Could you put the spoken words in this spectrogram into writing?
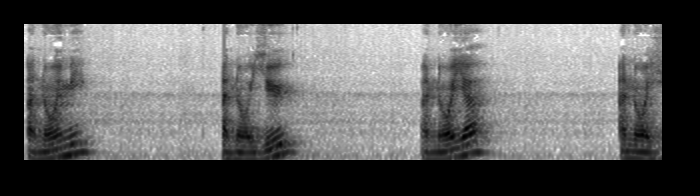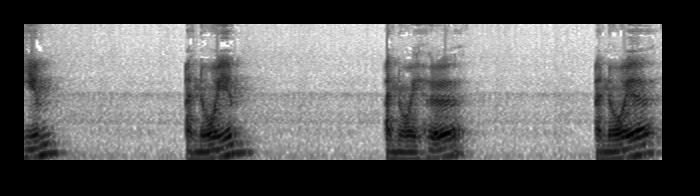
annoy me, annoy you, annoy ya, annoy him, annoy him, annoy her, annoy her,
